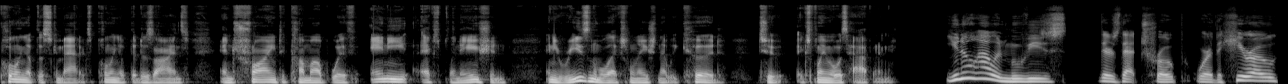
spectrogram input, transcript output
Pulling up the schematics, pulling up the designs, and trying to come up with any explanation, any reasonable explanation that we could to explain what was happening. You know how in movies there's that trope where the hero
